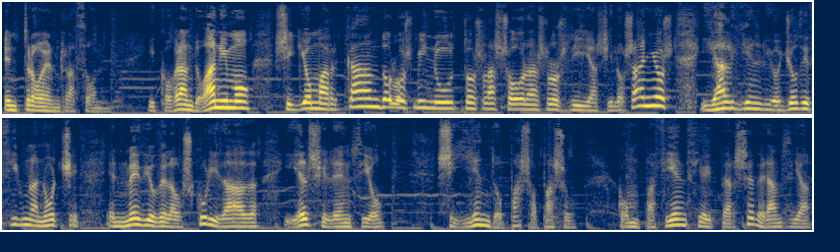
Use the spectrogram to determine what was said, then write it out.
entró en razón y cobrando ánimo, siguió marcando los minutos, las horas, los días y los años, y alguien le oyó decir una noche, en medio de la oscuridad y el silencio, siguiendo paso a paso, con paciencia y perseverancia,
